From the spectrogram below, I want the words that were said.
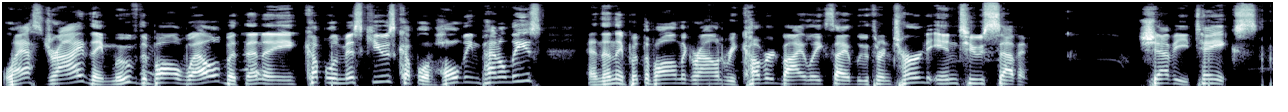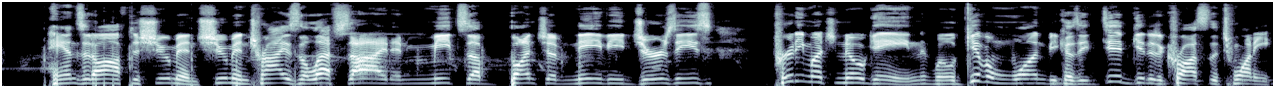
Last drive, they moved the ball well, but then a couple of miscues, couple of holding penalties, and then they put the ball on the ground, recovered by Lakeside Lutheran, turned into seven. Chevy takes, hands it off to Schumann. Schumann tries the left side and meets a bunch of Navy jerseys pretty much no gain. We'll give him one because he did get it across the 20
